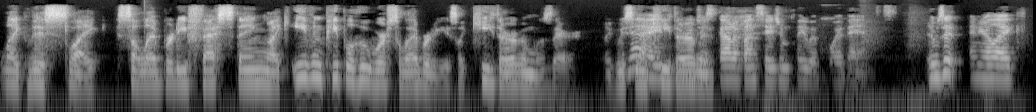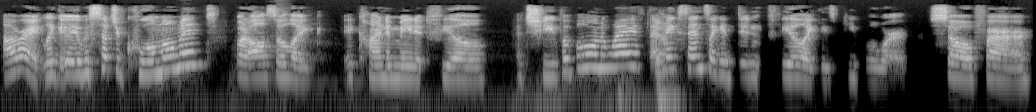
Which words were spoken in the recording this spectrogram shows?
like this like celebrity fest thing. Like even people who were celebrities, like Keith Urban was there. Like we yeah, seen Keith you Urban. just got up on stage and played with boy bands. It was it. and you're like, all right, like it, it was such a cool moment, but also like it kind of made it feel achievable in a way, if that Yeah. makes sense. Like it didn't feel like these people were so far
